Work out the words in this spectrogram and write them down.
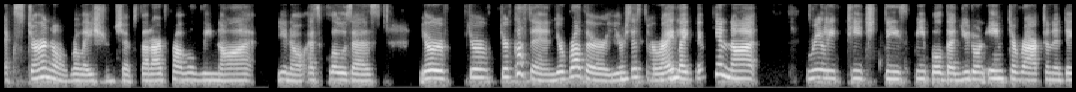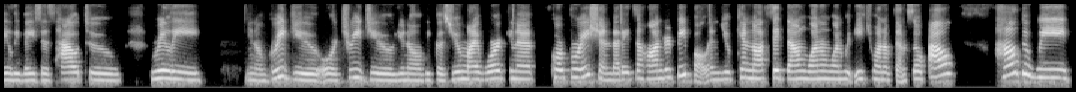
external relationships that are probably not, you know, as close as your your your cousin, your brother, your mm-hmm. sister, right? Mm-hmm. Like you cannot really teach these people that you don't interact on a daily basis how to really you know greet you or treat you you know because you might work in a corporation that it's a hundred people and you cannot sit down one-on-one with each one of them. So how how do we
